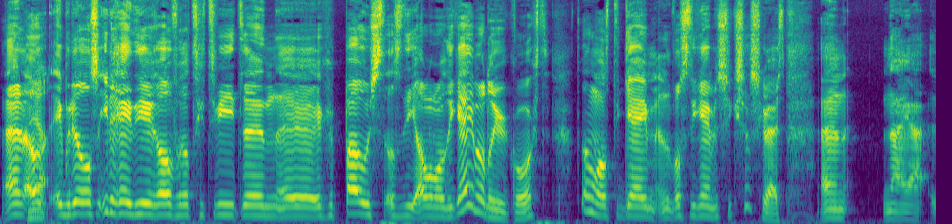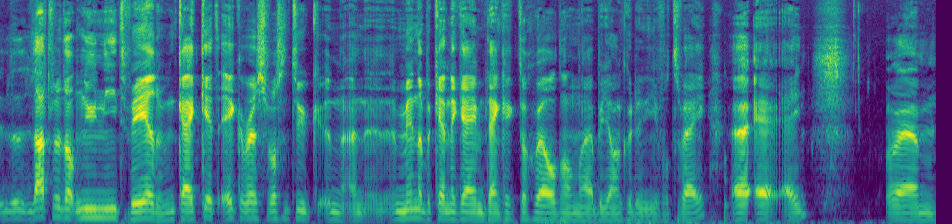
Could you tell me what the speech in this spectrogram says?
En Ja. ik bedoel, als iedereen die hierover had getweet en eh, gepost... als die allemaal die game hadden gekocht... dan was die game, was die game een succes geweest. En nou ja, laten we dat nu niet weer doen. Kijk, Kid Icarus was natuurlijk een, een, een minder bekende game, denk ik toch wel, dan eh Beyond Good and Evil 2. eh eh, 1. Ehm,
